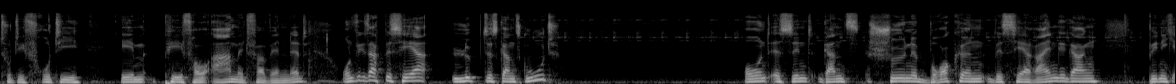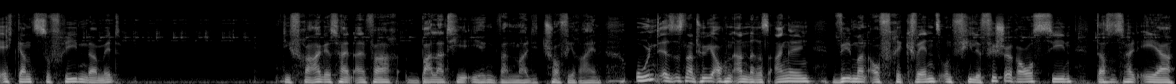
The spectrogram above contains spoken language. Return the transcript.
Tutti Frutti im PVA mitverwendet. Und wie gesagt, bisher lübt es ganz gut. Und es sind ganz schöne Brocken bisher reingegangen. Bin ich echt ganz zufrieden damit. Die Frage ist halt einfach, ballert hier irgendwann mal die Trophy rein? Und es ist natürlich auch ein anderes Angeln. Will man auf Frequenz und viele Fische rausziehen? Das ist halt eher,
